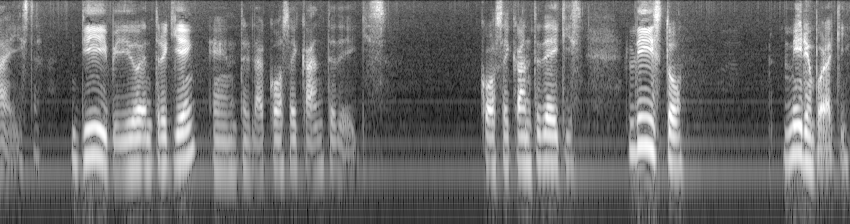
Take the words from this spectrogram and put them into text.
Ahí está. Dividido entre quién? Entre la cosecante de x. Cosecante de x. Listo. Miren por aquí.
